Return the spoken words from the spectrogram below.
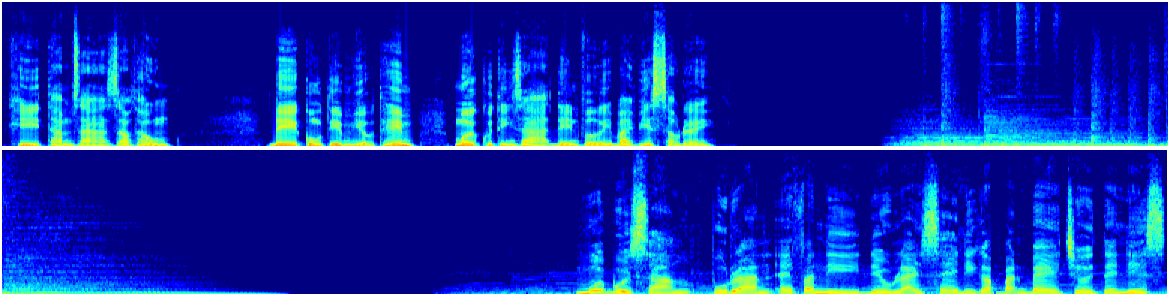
khi tham gia giao thông. Để cùng tìm hiểu thêm, mời quý thính giả đến với bài viết sau đây. Mỗi buổi sáng, Puran Evani đều lái xe đi gặp bạn bè chơi tennis,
